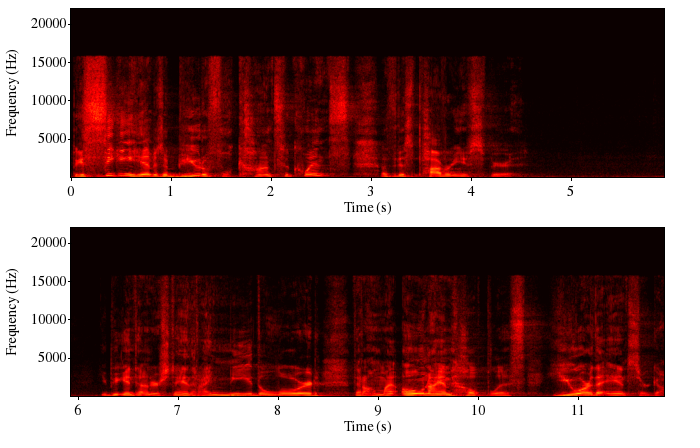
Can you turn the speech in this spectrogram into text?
Because seeking Him is a beautiful consequence of this poverty of spirit you begin to understand that I need the Lord, that on my own I am helpless. You are the answer, God.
